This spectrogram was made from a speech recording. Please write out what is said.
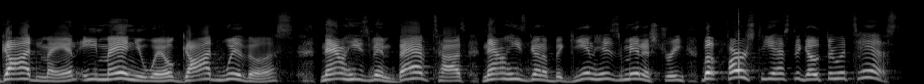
God man, Emmanuel, God with us. Now he's been baptized. Now he's going to begin his ministry. But first, he has to go through a test.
